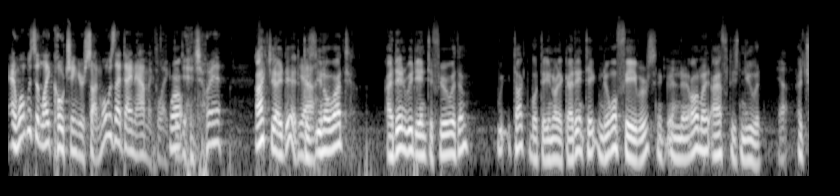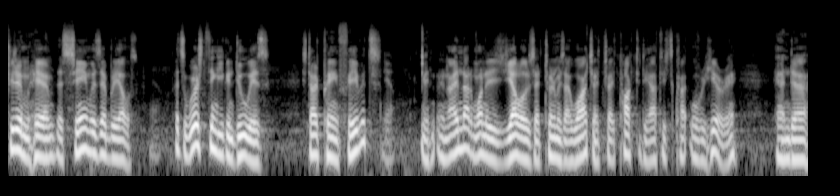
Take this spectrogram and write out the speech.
and what was it like coaching your son? What was that dynamic like? Well- Did you enjoy it? Actually, I did because Yeah. you know what, I didn't really interfere with him. We talked about that. You know, like I didn't take no favors, and, and all my athletes knew it. Yeah. I treated him, him the same as everybody else. That's the worst thing you can do is start playing favorites. Yeah. And, and I'm not one of these yellows at tournaments I watch. I try to talk to the athletes over here, eh? And uh,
